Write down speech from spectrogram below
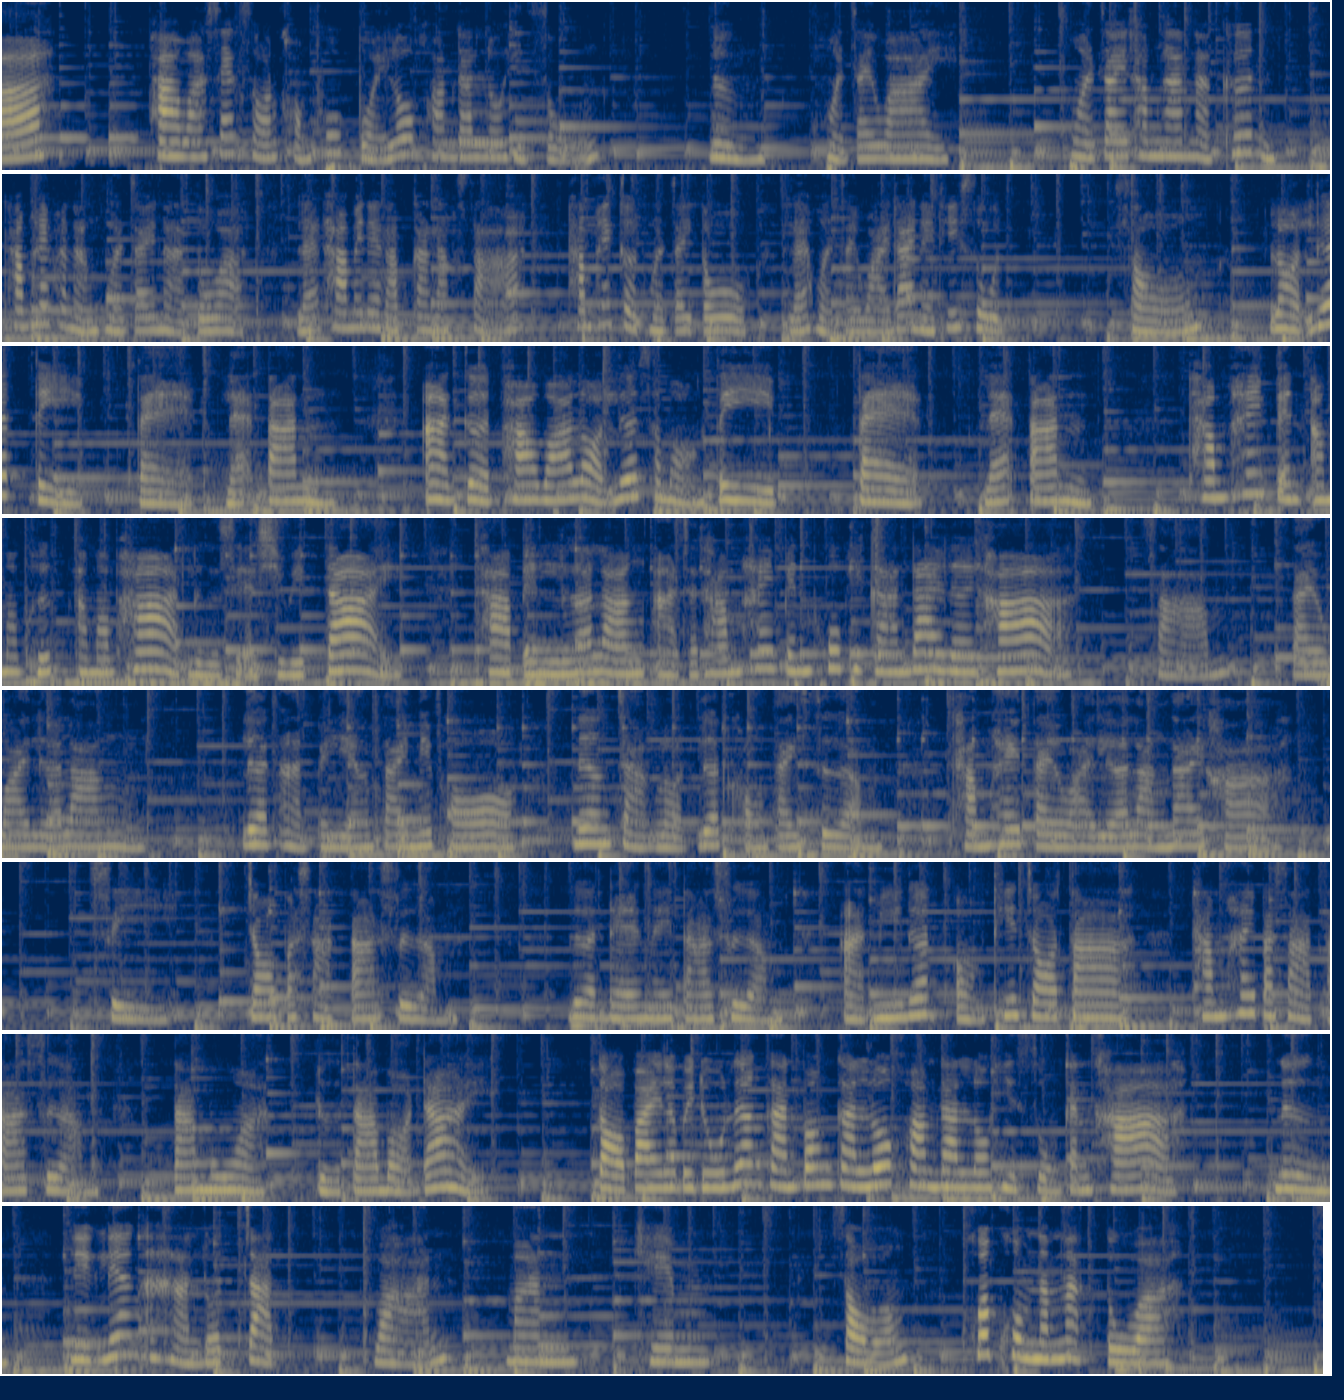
ภาวะแทรกซ้อนของผู้ป่วยโรคความดันโลหิตสูง 1. หัวใจวาย หัวใจทำงานหนักขึ้นทำให้ผนังหัวใจหนาตัว และถ้าไม่ได้รับการรักษาทำให้เกิดหัวใจโต และหัวใจวายได้ในที่สุด 2. หลอดเลือดตีบ แตก และตัน อาจเกิดภาวะหลอดเลือดสมองตีบ แตก และตันทำให้เป็นอัมพฤกษ์อัมพาตหรือเสียชีวิตได้ ถ้าเป็นเรื้อรังอาจจะทำให้เป็นผู้พิการได้เลยค่ะ 3. ไตวายเรื้อรัง เลือดอาจไปเลี้ยงไตไม่พอ เนื่องจากหลอดเลือดของไตเสื่อมทำให้ไตวายเรื้อรังได้ค่ะ 4. จอประสาทตาเสื่อม เลือดแดงในตาเสื่อม อาจมีเลือดออกที่จอตาทำให้ประสาทตาเสื่อม ตามัว หรือตาบอดได้ ต่อไปเราไปดูเรื่องการป้องกันโรคความดันโลหิตสูงกันค่ะ 1. หลีกเลี่ยงอาหารรสจัด หวาน มัน เค็ม 2. ควบคุมน้ำหนักตัว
